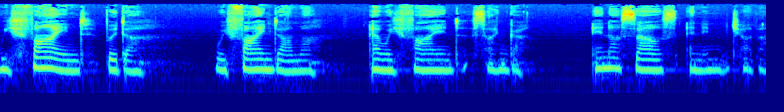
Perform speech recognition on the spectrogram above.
we find Buddha, we find Dharma, and we find Sangha. In ourselves and in each other.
